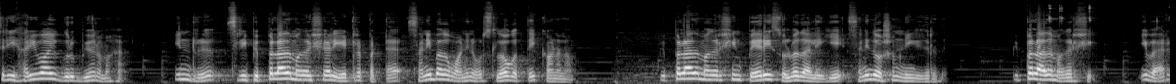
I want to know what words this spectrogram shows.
ஸ்ரீ ஹரிவாயு குருபியோ நமக. இன்று ஸ்ரீ பிப்பலாத மகர்ஷியால் இயற்றப்பட்ட சனி பகவானின் ஒரு ஸ்லோகத்தை காணலாம். பிப்பலாத மகர்ஷியின் பெயரை சொல்வதாலேயே சனிதோஷம் நீங்குகிறது. பிப்பலாத மகர்ஷி இவர்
